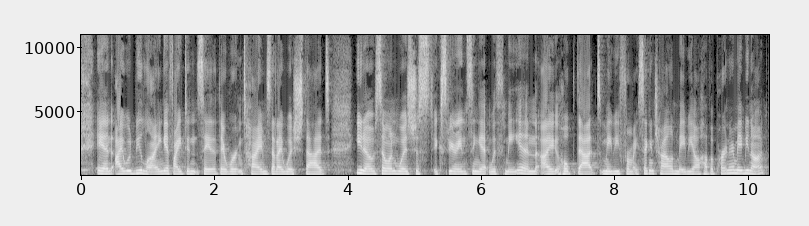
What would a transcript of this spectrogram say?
and I would be lying if I didn't say that there weren't times that I wish that, you know, someone was just experiencing it with me. And I hope that maybe for my second child, maybe I'll have a partner, maybe not.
